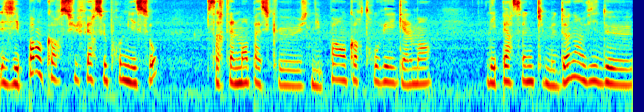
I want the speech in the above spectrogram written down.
j'ai pas encore su faire ce premier saut. Certainement parce que je n'ai pas encore trouvé également les personnes qui me donnent envie de,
